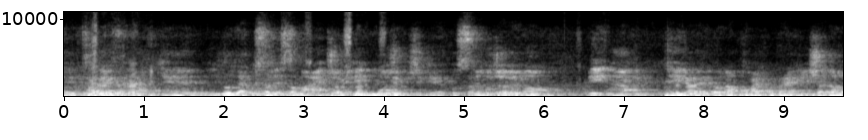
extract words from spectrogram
طبیعتا که این رو در استان اسلام ما انجام بدیم موجب میشه که استان مجاور ما به این هم پی بره به اونها کمک بکنن که انشاءالله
